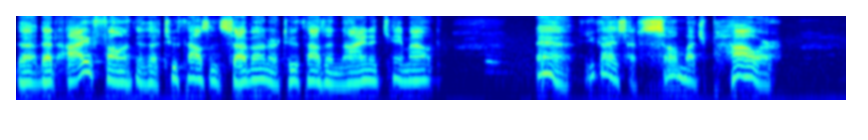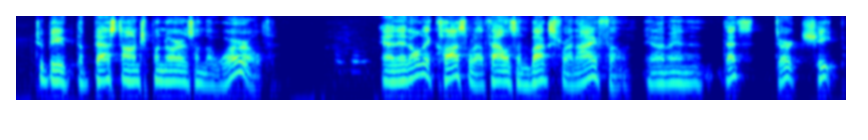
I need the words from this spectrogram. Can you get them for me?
the, that iPhone is a 2007 or 2009 it came out. Mm-hmm. Man, you guys have so much power to be the best entrepreneurs in the world. Mm-hmm. And it only costs about a thousand bucks for an iphone. You know i mean that's dirt cheap.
